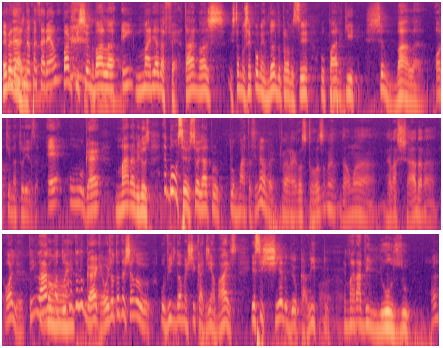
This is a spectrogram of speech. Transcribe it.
É verdade. Na, na passarela. Parque Xambala em Maria da Fé, tá? Nós estamos recomendando para você o Parque Xambala. Ó que natureza. É um lugar maravilhoso. É bom você, você olhar para o mato assim, né, Humberto? Ah, é gostoso, né? Dá uma relaxada na. Olha, tem lago para tudo é. quanto é lugar. Cara. Hoje eu estou deixando o, o, vídeo dar uma esticadinha a mais. Esse cheiro do eucalipto ah, é maravilhoso. Hã?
